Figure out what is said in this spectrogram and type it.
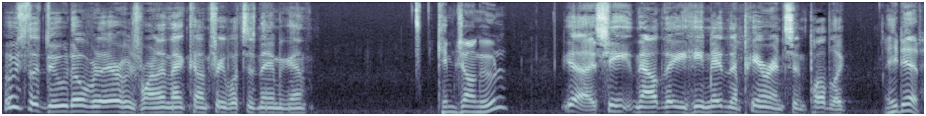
Who's the dude over there who's running that country? What's his name again? Kim Jong Un. Yeah, is he now? They he made an appearance in public, He did.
